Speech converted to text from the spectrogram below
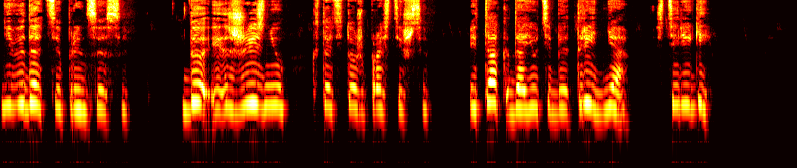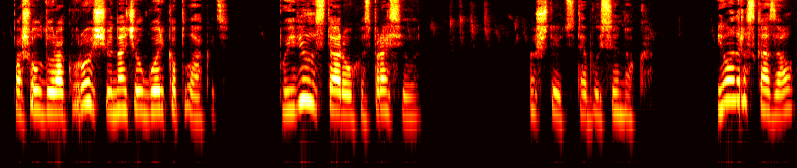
не видать тебе принцессы. Да и с жизнью, кстати, тоже простишься. Итак, даю тебе три дня. Стереги. Пошел дурак в рощу и начал горько плакать. Появилась старуха, спросила. «А что это с тобой, сынок?» И он рассказал,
